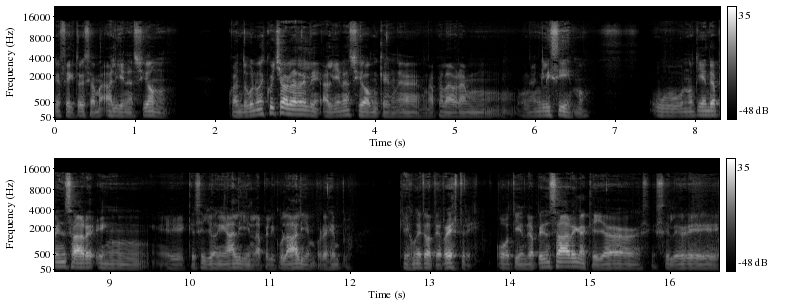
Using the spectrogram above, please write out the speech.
efecto que se llama alienación. Cuando uno escucha hablar de alienación, que es una, palabra, un, anglicismo, uno tiende a pensar en, eh, qué sé yo, en Alien, la película Alien, por ejemplo, que es un extraterrestre, o tiende a pensar en aquella célebre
